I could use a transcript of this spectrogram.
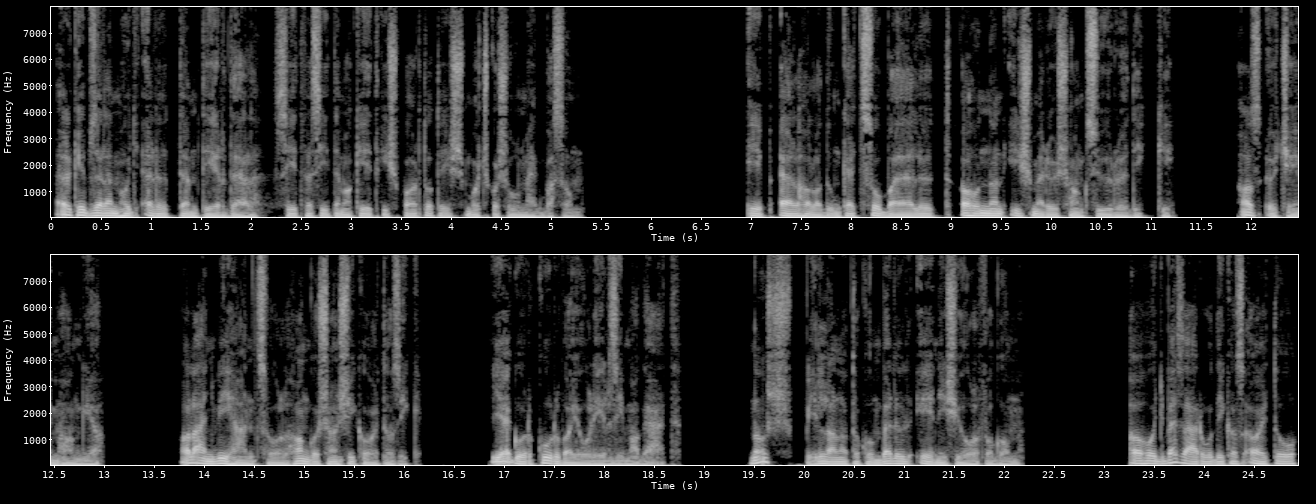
Elképzelem, hogy előttem térdel, szétveszítem a két kis partot, és mocskosul megbaszom. Épp elhaladunk egy szoba előtt, ahonnan ismerős hang szűrődik ki. Az öcsém hangja. A lány viháncol, hangosan sikoltozik. Jegor kurva jól érzi magát. Nos, pillanatokon belül én is jól fogom. Ahogy bezáródik az ajtó,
